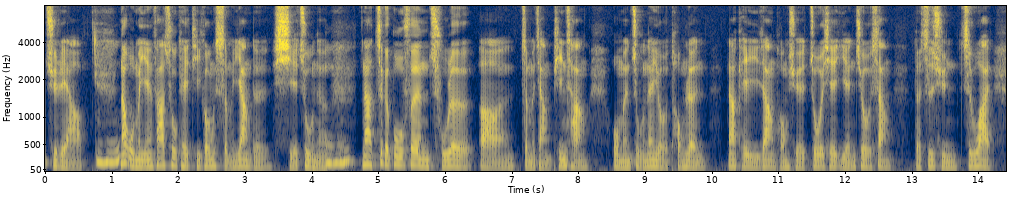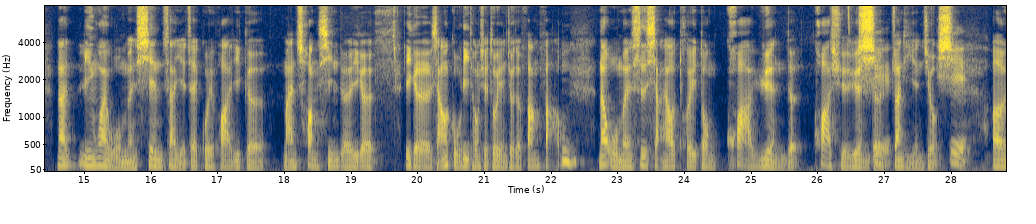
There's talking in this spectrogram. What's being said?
去聊。嗯那我们研发处可以提供什么样的协助呢？嗯、那这个部分除了呃，怎么讲？平常我们组内有同仁，那可以让同学做一些研究上的咨询之外，那另外我们现在也在规划一个蛮创新的一个一个想要鼓励同学做研究的方法哦。嗯、那我们是想要推动跨院的。跨学院的专题研究。是，是呃，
